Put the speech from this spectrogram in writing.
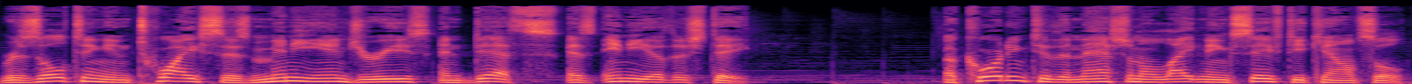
resulting in twice as many injuries and deaths as any other state. According to the National Lightning Safety Council,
